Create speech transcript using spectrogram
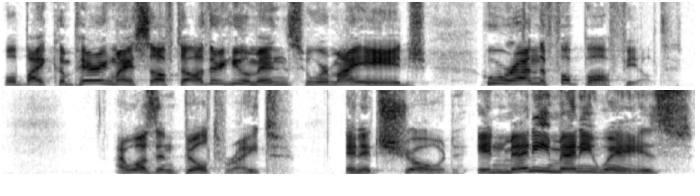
Well, by comparing myself to other humans who were my age who were on the football field. I wasn't built right, and it showed in many, many ways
